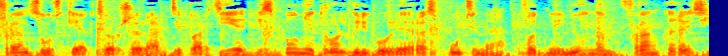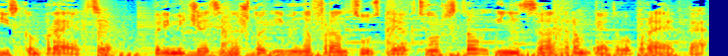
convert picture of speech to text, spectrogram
Французский актер Жерар Депардье исполнит роль Григория Распутина в одноименном франко-российском проекте. Примечательно, что именно французский актер стал инициатором этого проекта.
